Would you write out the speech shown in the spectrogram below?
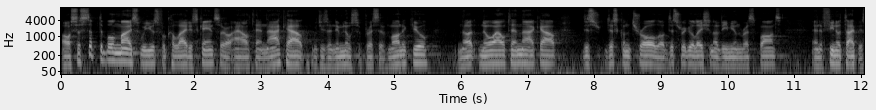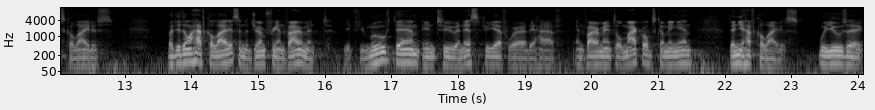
or susceptible mice we use for colitis cancer or IL-10 knockout, which is an immunosuppressive molecule, not, no IL-10 knockout, dis discontrol or dysregulation of the immune response, and the phenotype is colitis. But they don't have colitis in the germ-free environment. If you move them into an SPF where they have environmental microbes coming in, then you have colitis. We use a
